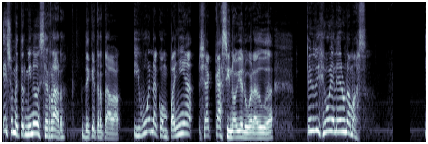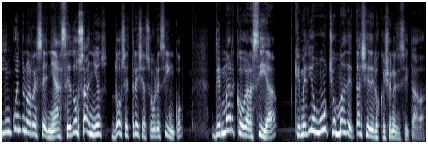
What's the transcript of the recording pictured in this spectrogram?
Eso me terminó de cerrar de qué trataba. Y buena compañía ya casi no había lugar a duda. Pero dije, voy a leer una más. Y encuentro una reseña hace dos años, dos estrellas sobre cinco, de Marco García, que me dio mucho más detalle de los que yo necesitaba.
